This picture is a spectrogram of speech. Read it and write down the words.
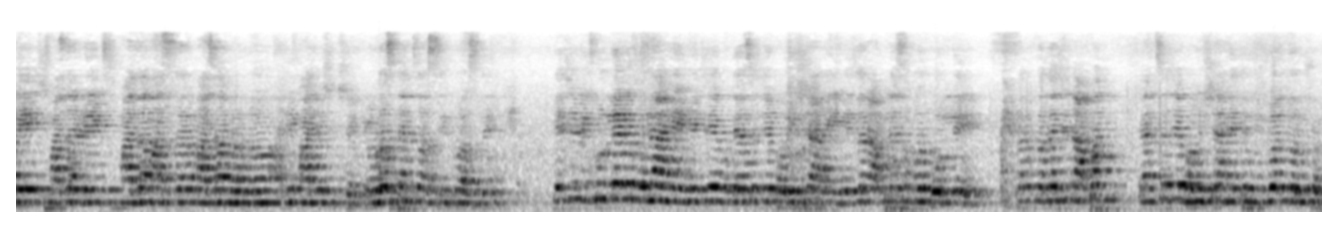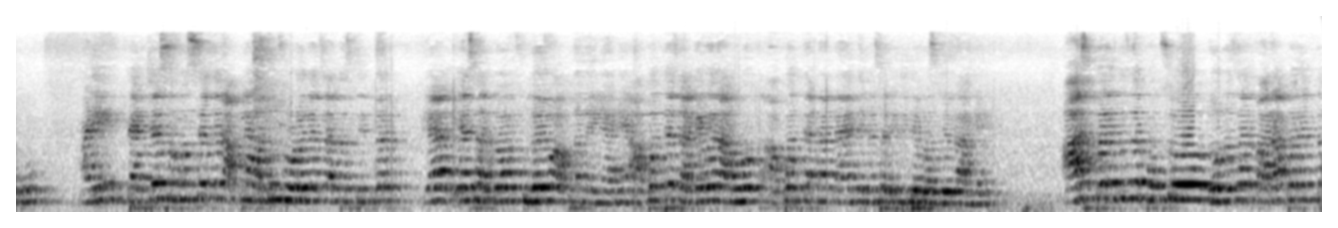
बेच माझा डेस्क माझा मास्तर माझा वर्ग आणि माझे शिक्षक एवढंच त्यांचं अस्तित्व असते. हे जे विखुरलेले मुलं आहे हे जे उद्याचं जे भविष्य आहे हे जर आपल्यासमोर बोलले तर कदाचित आपण त्यांचं जे भविष्य आहे ते उज्ज्वल करू शकू. आणि त्यांच्या समस्या जर आपल्या हातून सोडवल्या जात असतील तर या या सर्व कुदैव आपलं नाही आहे. आपण त्या जागेवर आहोत आपण त्यांना न्याय देण्यासाठी तिथे बसलेलो आहे. आजपर्यंत जर पोक्सो दोन हजार बारा पर्यंत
